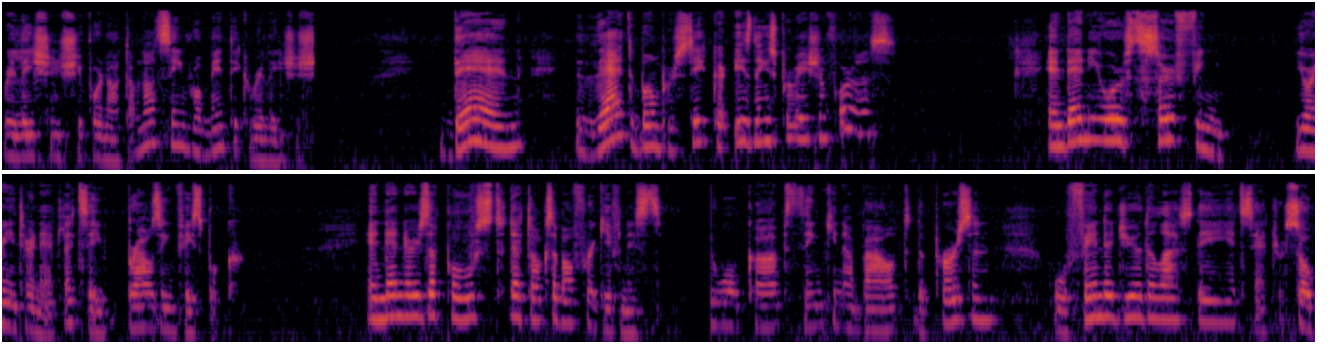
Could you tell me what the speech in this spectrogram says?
relationship or not. I'm not saying romantic relationship. Then that bumper sticker is the inspiration for us. And then you're surfing your internet, let's say browsing Facebook. And then there is a post that talks about forgiveness. You woke up thinking about the person who offended you the last day, etc. So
